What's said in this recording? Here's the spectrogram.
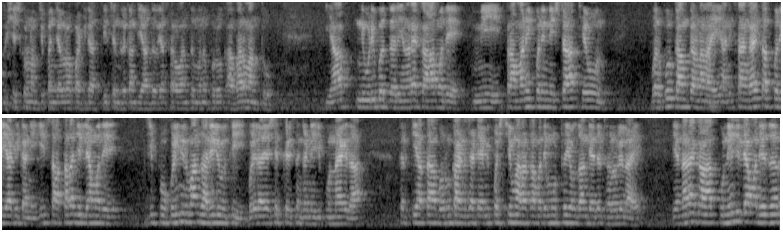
विशेष करून आमचे पंजाबराव पाटील असतील चंद्रकांत यादव या सर्वांचं मनपूर्वक आभार मानतो. या निवडीबद्दल येणाऱ्या काळामध्ये मी प्रामाणिकपणे निष्ठा ठेवून भरपूर काम करणार आहे. आणि सांगायचं तात्पर्य या ठिकाणी की सातारा जिल्ह्यामध्ये जी पोकळी निर्माण झालेली होती बळीराजा शेतकरी संघटनेची पुन्हा एकदा तर ती आता भरून काढण्यासाठी आम्ही पश्चिम महाराष्ट्रामध्ये मोठं योगदान द्यायचं ठरवलेलं आहे. येणाऱ्या काळात पुणे जिल्ह्यामध्ये जर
